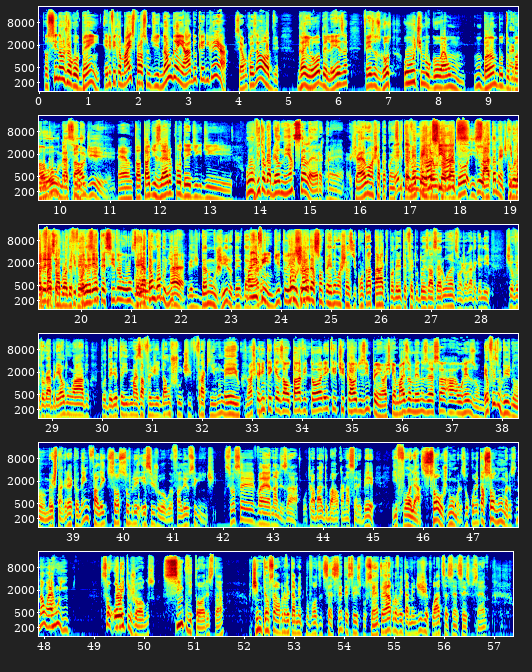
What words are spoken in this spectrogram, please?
Então, se não jogou bem, ele fica mais próximo de não ganhar do que de ganhar. Isso é uma coisa óbvia. Ganhou, beleza, fez os gols. O último gol é um, um bambo do É bambo. gol assim, total de... É um total de zero poder de. de- O Vitor Gabriel nem acelera, cara. Já era uma Chapecoense Ele que também um perdeu um jogador. que o- Exatamente, que, que o goleiro faz uma boa ter- que defesa. poderia ter sido o gol. Seria até um gol bonito. É. Ele dando um giro dentro da Mas área. enfim, dito O isso. Janderson perdeu uma chance de contra-ataque, poderia ter feito 2 a 0 antes, uma jogada que ele tinha o Vitor Gabriel de um lado, poderia ter ido mais à frente, ele dar um chute fraquinho no meio. Eu acho que a gente tem que exaltar a vitória e criticar o desempenho. Eu acho que é mais ou menos essa a- o resumo. Eu fiz um vídeo no meu Instagram que eu nem falei só sobre esse jogo. Eu falei o seguinte: se você vai analisar o trabalho do Barroca na Série B e for olhar só os números, ou comentar só números, não é ruim. São oito jogos, cinco vitórias, tá? O time tem um aproveitamento por volta de 66%, é aproveitamento de G4, 66%.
